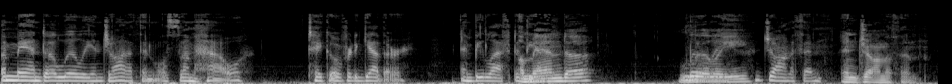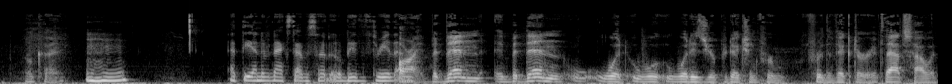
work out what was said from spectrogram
Amanda, Lily, and Jonathan will somehow take over together and be left at the end. Amanda, Lily, Lily, Jonathan. and Jonathan. Okay. Mm-hmm. At the end of next episode, it'll be the three of them. All right, but then, but then, what what is your prediction for for the victor? If that's how it.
